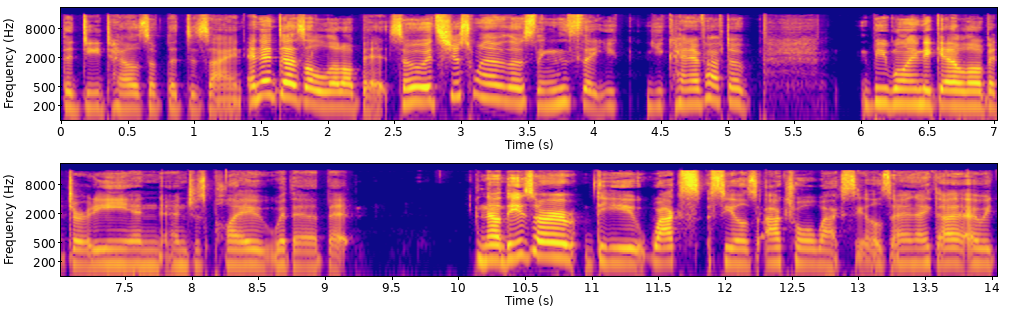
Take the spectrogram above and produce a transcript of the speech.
the details of the design and it does a little bit. So it's just one of those things that you you kind of have to be willing to get a little bit dirty and and just play with it a bit. Now these are the wax seals actual wax seals and i thought i would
